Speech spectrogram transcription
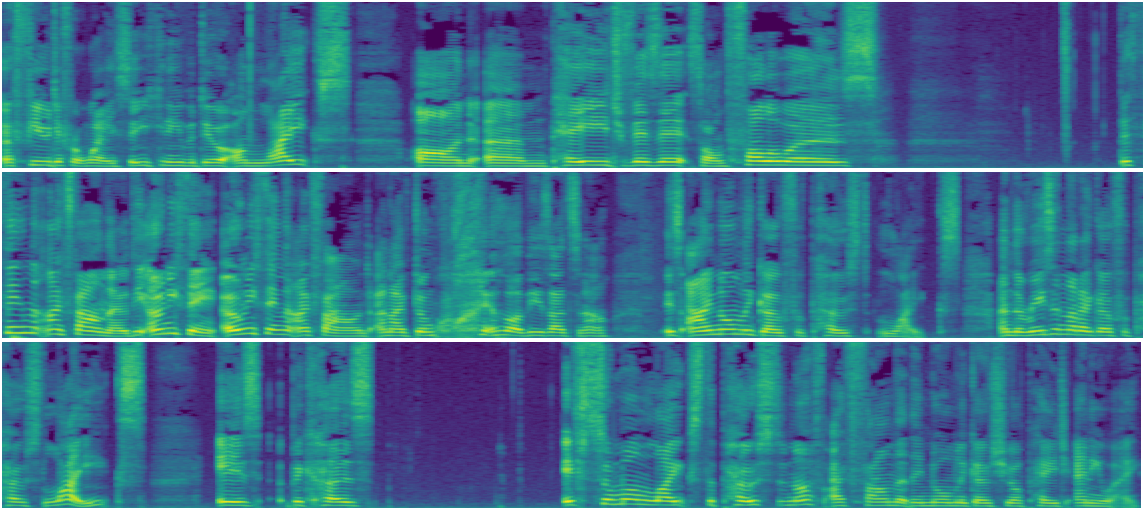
a few different ways. So you can either do it on likes, on um, page visits, on followers. The thing that I found though, the only thing, only thing that I found, and I've done quite a lot of these ads now, is I normally go for post likes. And the reason that I go for post likes is because if someone likes the post enough, I've found that they normally go to your page anyway.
